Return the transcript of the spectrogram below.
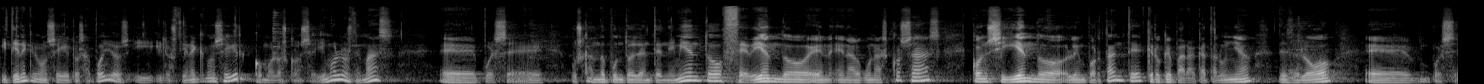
y tiene que conseguir los apoyos y, y los tiene que conseguir como los conseguimos los demás. Eh, pues eh, buscando puntos de entendimiento, cediendo en, algunas cosas, consiguiendo lo importante. Creo que para Cataluña, desde luego, eh, pues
